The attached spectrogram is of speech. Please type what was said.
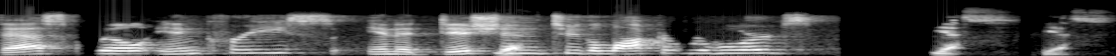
yes. VESQ will increase in addition yeah. to the locker rewards? Yes, yes.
